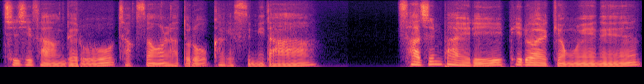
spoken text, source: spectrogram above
지시사항대로 작성을 하도록 하겠습니다. 사진 파일이 필요할 경우에는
